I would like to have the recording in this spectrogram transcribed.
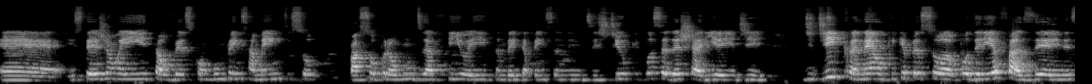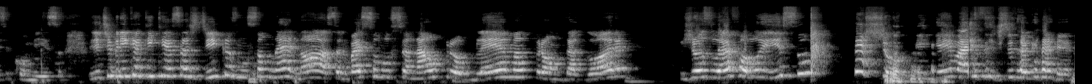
é, estejam aí talvez com algum pensamento, passou por algum desafio aí, também está pensando em desistir, o que você deixaria aí de de dica, né? O que, que a pessoa poderia fazer aí nesse começo. A gente brinca aqui que essas dicas não são, né? Nossa, não vai solucionar o problema, pronto, agora Josué falou isso, fechou. Ninguém vai desistir da carreira.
